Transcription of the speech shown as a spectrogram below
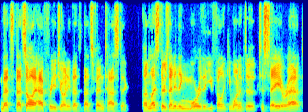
That's that's all I have for you, Johnny. That's that's fantastic. Unless there's anything more that you felt like you wanted to to say or add.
